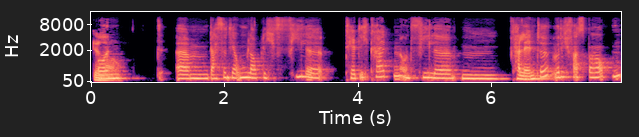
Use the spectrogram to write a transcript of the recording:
Genau. Und ähm, das sind ja unglaublich viele Tätigkeiten und viele mh, hm, Talente, würde ich fast behaupten.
